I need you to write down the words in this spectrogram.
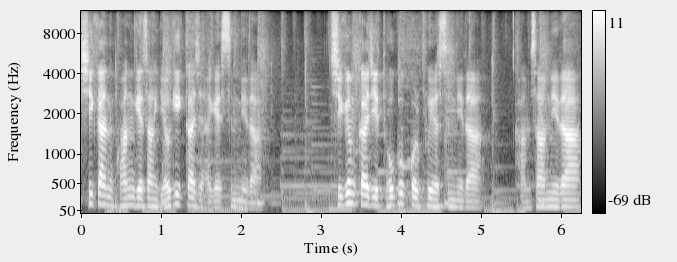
시간 관계상 여기까지 하겠습니다. 지금까지 도구골프였습니다. 감사합니다.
